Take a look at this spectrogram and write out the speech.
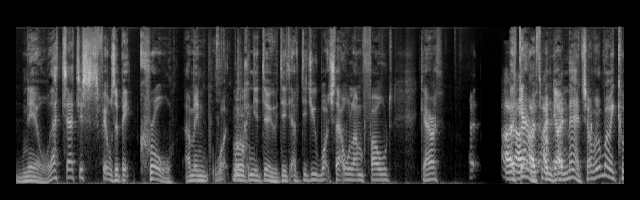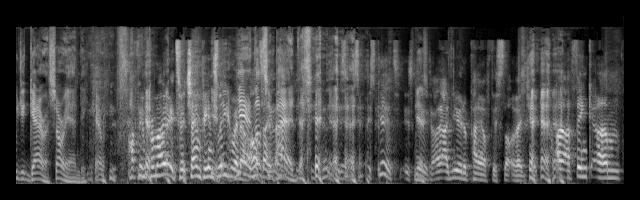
nil. That, that just feels a bit cruel. I mean, what, what Mm. can you do? Did uh, did you watch that all unfold, Gareth? I, Uh, I- Gareth, I- I'm going I- mad. So I we called you Gareth. Sorry, Andy. Gareth. I've been promoted to a Champions League winner. Yeah, I'll not so bad. It's, it's- it's good. It's Yes. good. I, I knew it'd pay off this slot eventually. I, I think um,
